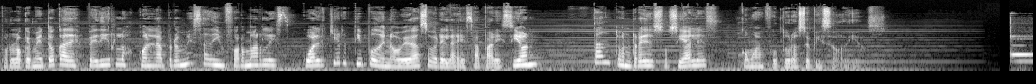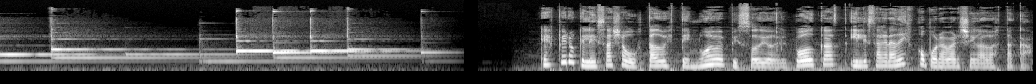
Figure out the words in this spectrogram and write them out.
por lo que me toca despedirlos con la promesa de informarles cualquier tipo de novedad sobre la desaparición, tanto en redes sociales como en futuros episodios. Espero que les haya gustado este nuevo episodio del podcast y les agradezco por haber llegado hasta acá.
